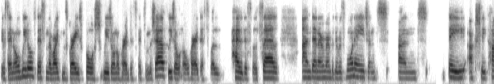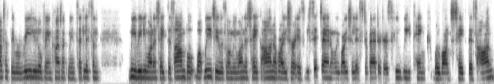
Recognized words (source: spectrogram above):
they were saying, Oh, we love this and the writing's great, but we don't know where this fits on the shelf. We don't know where this will, how this will sell. And then I remember there was one agent and they actually contacted, they were really lovely and contacted me and said, Listen, we really want to take this on. But what we do is when we want to take on a writer is we sit down and we write a list of editors who we think will want to take this on.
